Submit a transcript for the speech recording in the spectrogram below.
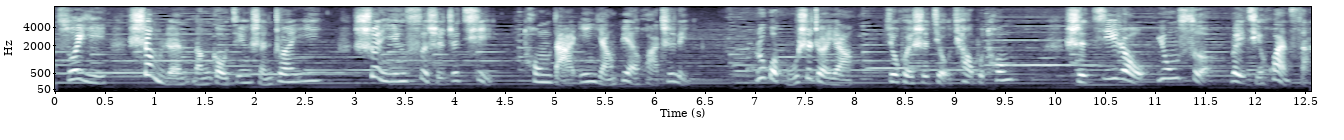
所以圣人能够精神专一，顺应四时之气。通达阴阳变化之理，如果不是这样，就会使九窍不通，使肌肉壅塞，胃气涣散。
